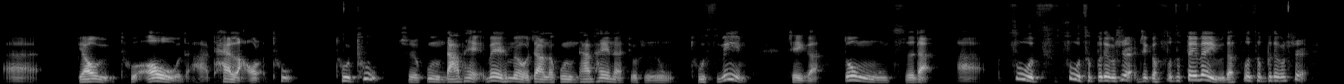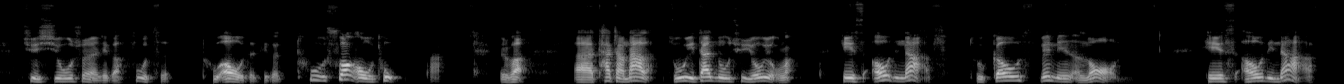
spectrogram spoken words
呃，表语 too old 啊，太老了。too too too 是固定搭配，为什么有这样的固定搭配呢？就是用 to swim 这个动词的啊副词副词不定式，这个副词非谓语的副词不定式去修饰这个副词 too old 这个 too 双 o too 啊，比如说，呃，他长大了，足以单独去游泳了。He's old enough to go swimming alone. He's old enough.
